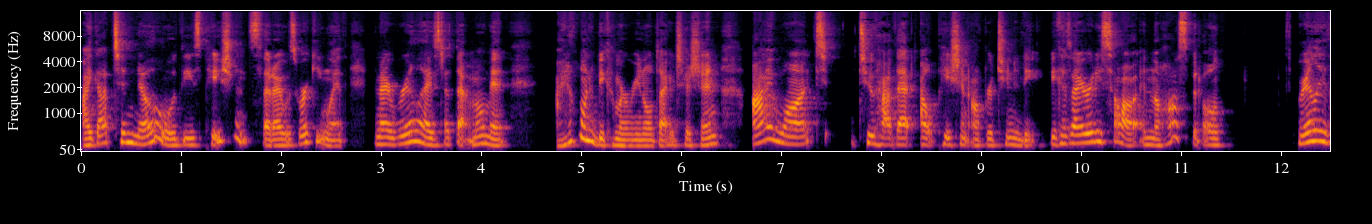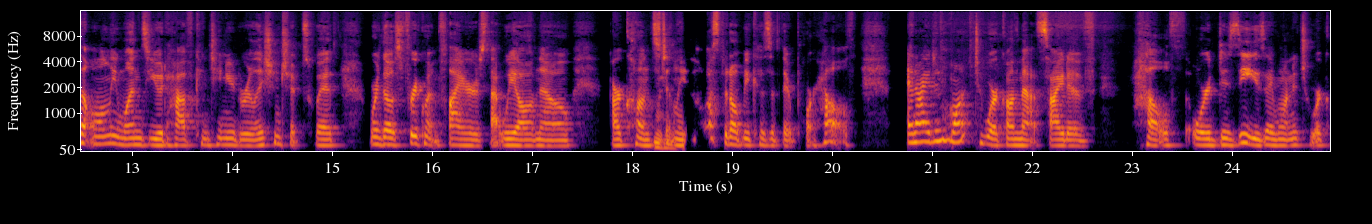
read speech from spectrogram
I got to know these patients that I was working with. And I realized at that moment, I don't want to become a renal dietitian. I want to have that outpatient opportunity because I already saw in the hospital really the only ones you'd have continued relationships with were those frequent flyers that we all know are constantly mm-hmm. in the hospital because of their poor health. And I didn't want to work on that side of health or disease. I wanted to work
